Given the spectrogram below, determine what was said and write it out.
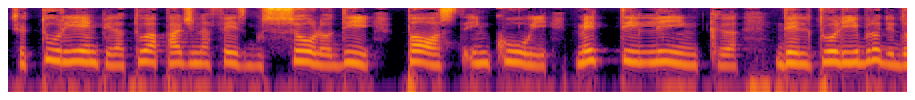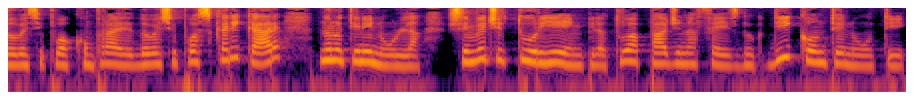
Se tu riempi la tua pagina Facebook solo di post in cui metti il link del tuo libro, di dove si può comprare, di dove si può scaricare, non ottieni nulla. Se invece tu riempi la tua pagina Facebook di contenuti,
